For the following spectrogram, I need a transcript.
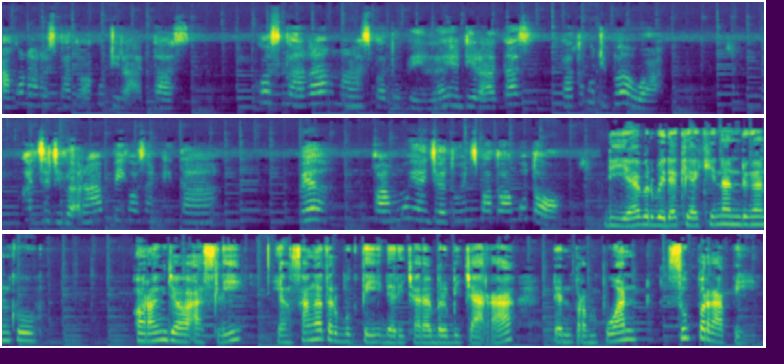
aku naruh sepatu aku di atas. Kok sekarang malah sepatu Bella yang di atas, sepatuku di bawah? Kan jadi gak rapi kosan kita. Bel, kamu yang jatuhin sepatu aku toh? Dia berbeda keyakinan denganku. Orang Jawa asli yang sangat terbukti dari cara berbicara dan perempuan super rapi.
